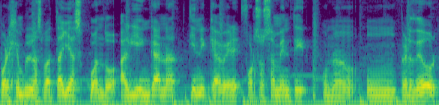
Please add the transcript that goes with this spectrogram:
por ejemplo en las batallas, cuando alguien gana, tiene que haber forzosamente un perdedor.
